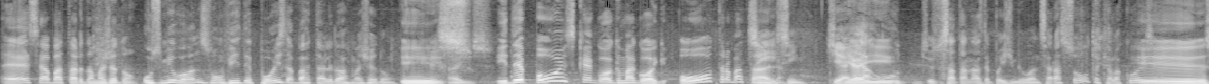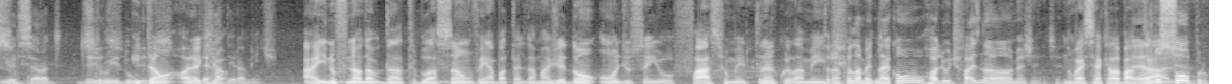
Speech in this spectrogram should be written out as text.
Essa é a Batalha do Amagedon. Os mil anos vão vir depois da Batalha do Armagedon. Isso. É isso. E depois que é Gog e Magog, outra batalha. Sim, sim. Que aí, aí- O, o Satanás, depois de mil anos, será solto, aquela coisa. Isso. E ele será destruído Então, olha aqui, ó. derradeiramente. Aí no final da, da tribulação vem a Batalha da Armagedon, onde o Senhor facilmente, tranquilamente, Tranquilamente. Não é como o Hollywood faz, não, minha gente. não vai ser aquela batalha. É no sopro.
